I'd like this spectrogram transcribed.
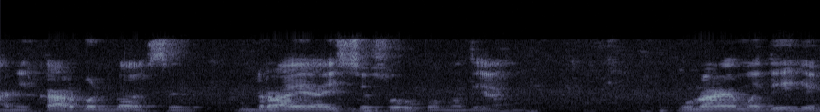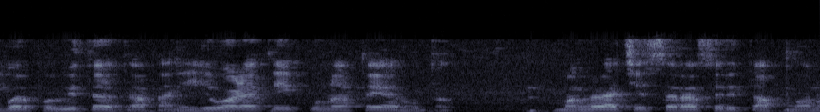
आणि कार्बन डायऑक्साईड ड्राय आईसच्या स्वरूपामध्ये आहे. उन्हाळ्यामध्ये हे बर्फ वितळतात आणि हिवाळ्यात ते पुन्हा तयार होतात. मंगळाचे सरासरी तापमान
